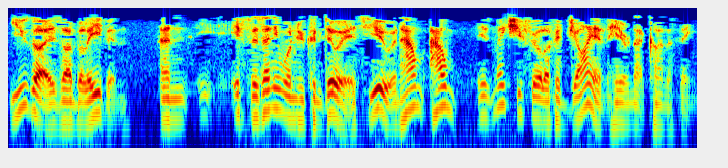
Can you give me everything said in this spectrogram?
you guys I believe in. And if there's anyone who can do it, it's you. And how how it makes you feel like a giant hearing that kind of thing.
